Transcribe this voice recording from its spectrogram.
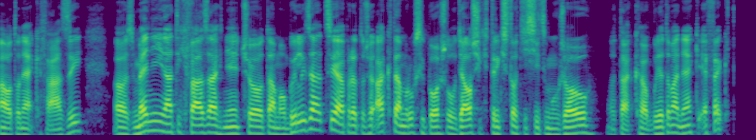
malo to nejaké fázy, e, zmení na tých fázach niečo tá mobilizácia? Pretože ak tam Rusi pošlú ďalších 300 tisíc mužov, tak bude to mať nejaký efekt?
